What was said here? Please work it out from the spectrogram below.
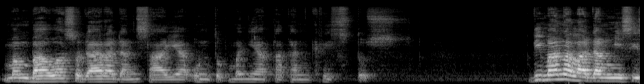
membawa saudara dan saya untuk menyatakan Kristus. Di mana ladang misi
